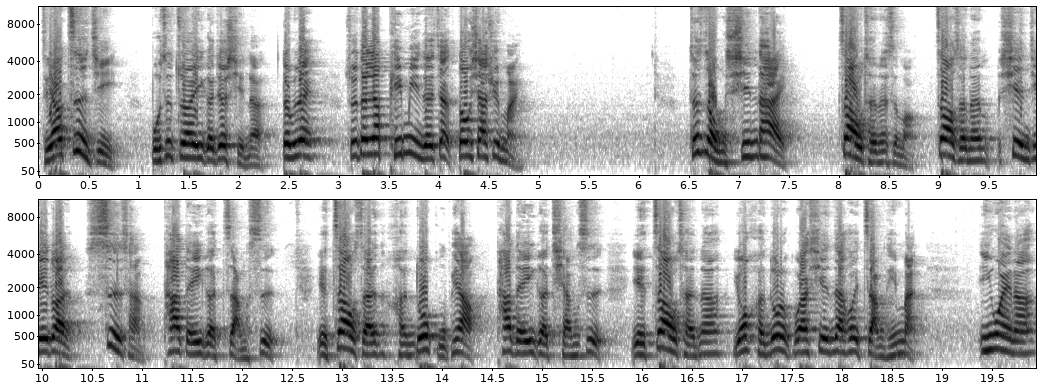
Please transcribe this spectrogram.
只要自己不是最后一个就行了，对不对？所以大家拼命的下都下去买，这种心态造成了什么？造成了现阶段市场它的一个涨势，也造成很多股票它的一个强势，也造成呢有很多的股票现在会涨停板，因为呢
